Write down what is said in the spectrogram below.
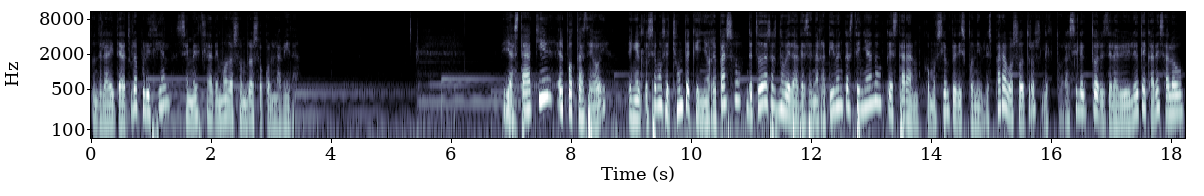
donde la literatura policial se mezcla de modo asombroso con la vida. Y hasta aquí el podcast de hoy en el que os hemos hecho un pequeño repaso de todas las novedades de narrativa en castellano que estarán, como siempre, disponibles para vosotros, lectoras y lectores de la Biblioteca de Salou,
